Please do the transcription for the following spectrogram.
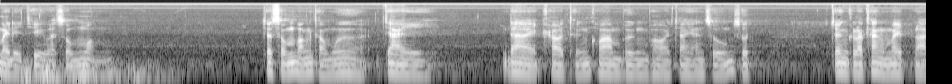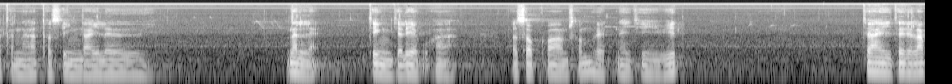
ไม่ได้ชื่อว่าสมหวัง จะสมหวังต่อเมื่อใจได้เข้าถึงความพึงพอใจอันสูงสุด จนกระทั่งไม่ปรารถนาต่อสิ่งใดเลย นั่นแหละจึงจะเรียกว่าประสบความสำเร็จในชีวิต ใจจะได้รับ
